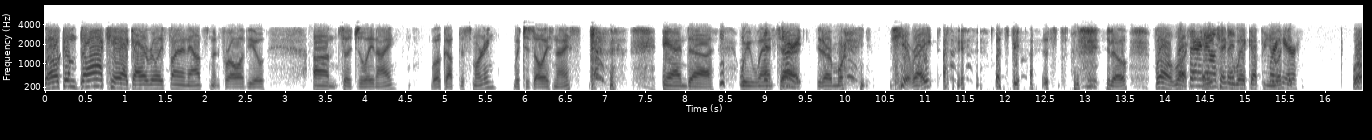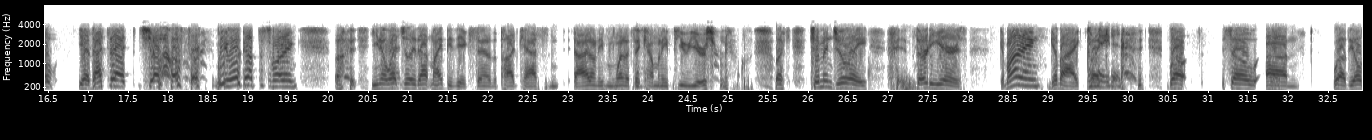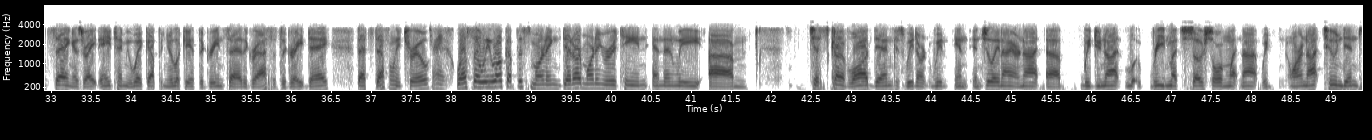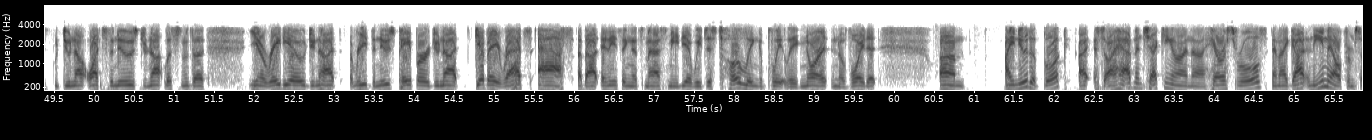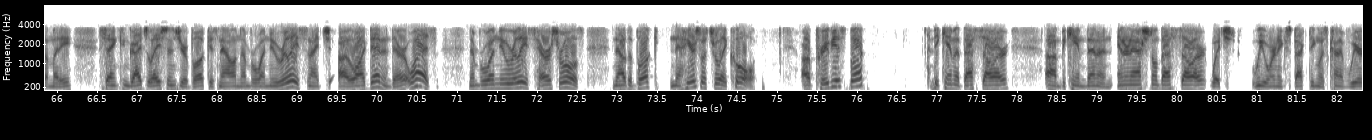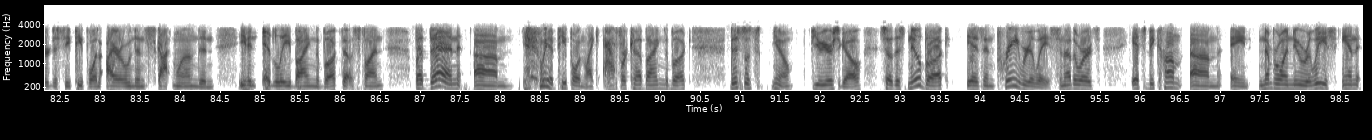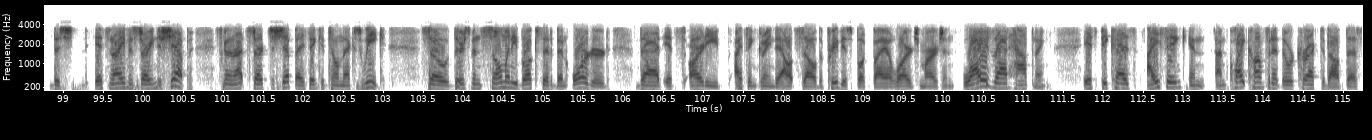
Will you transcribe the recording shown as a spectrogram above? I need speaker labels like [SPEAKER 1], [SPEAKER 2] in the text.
[SPEAKER 1] Welcome back. Hey, I got a really fun announcement for all of you. Um, so Julie and I woke up this morning, which is always nice, and uh, we went uh, did our morning. yeah, right. Let's be honest. You know, well, look, anytime you wake up and you
[SPEAKER 2] We're
[SPEAKER 1] look
[SPEAKER 2] here.
[SPEAKER 1] at well, yeah, that's it. Show over. We woke up this morning. Uh, you know what, Julie? That might be the extent of the podcast. And I don't even want to think how many few years from now. Like Tim and Julie, 30 years. Good morning. Goodbye. Click.
[SPEAKER 2] made it.
[SPEAKER 1] well, so um, well, the old saying is right. Anytime you wake up and you're looking at the green side of the grass, it's a great day. That's definitely true.
[SPEAKER 2] Right.
[SPEAKER 1] Well, so we woke up this morning, did our morning routine, and then we um, just kind of logged in because we don't. We and, and Julie and I are not. Uh, we do not lo- read much social and whatnot. We are not tuned in. We do not watch the news. Do not listen to the, you know, radio. Do not read the newspaper. Do not give a rat's ass about anything that's mass media. We just totally and completely ignore it and avoid it. Um, I knew the book, I, so I have been checking on uh, Harris Rules, and I got an email from somebody saying, "Congratulations, your book is now a number one new release." And I, ch- I logged in, and there it was, number one new release, Harris Rules. Now the book. Now here's what's really cool. Our previous book became a bestseller, um, became then an international bestseller, which we weren't expecting. was kind of weird to see people in Ireland and Scotland and even Italy buying the book. That was fun. But then um, we had people in like Africa buying the book. This was, you know, a few years ago. So this new book is in pre-release. In other words, it's become um, a number one new release, and the sh- it's not even starting to ship. It's going to not start to ship, I think, until next week. So there's been so many books that have been ordered that it's already, I think, going to outsell the previous book by a large margin. Why is that happening? It's because I think, and I'm quite confident that we're correct about this,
